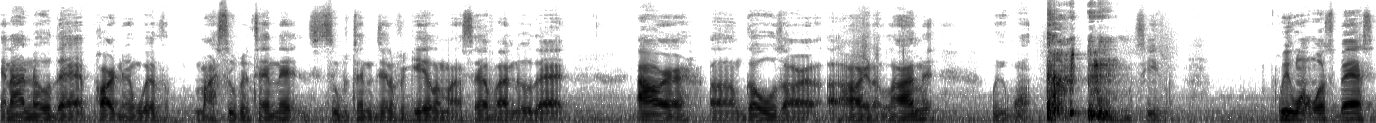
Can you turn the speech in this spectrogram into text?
And I know that partnering with my superintendent, Superintendent Jennifer Gill, and myself, I know that our um, goals are are in alignment. We want, excuse me, we want what's best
